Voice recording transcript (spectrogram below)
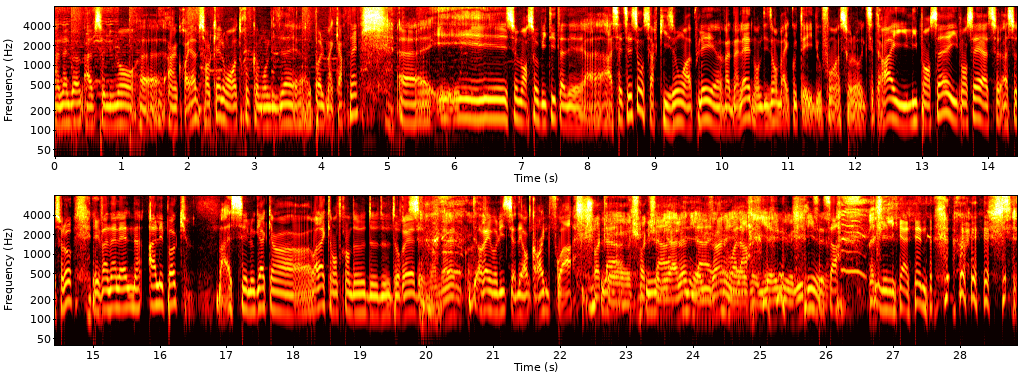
un album absolument euh, incroyable sur lequel on retrouve, comme on le disait, euh, Paul McCartney. Euh, et, ce morceau Beat It a, cette session, c'est-à-dire qu'ils ont appelé Van Halen en disant bah écoutez, il nous faut un solo, etc. Il y pensait, il pensait à ce, à ce solo. Et Van Halen, à l'époque, bah, c'est le gars qui, a- voilà, qui est en train de, de, de, de ré- de- de révolutionner encore une fois. Je crois que, la- je crois que chez la- les Allen, il y a eu Van et il y a- voilà. il y a eu Lily. C'est ça, Lily Allen. C'est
